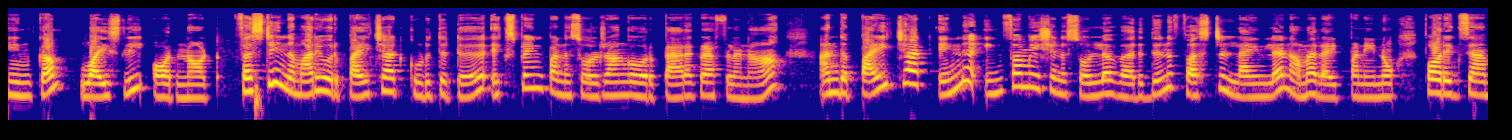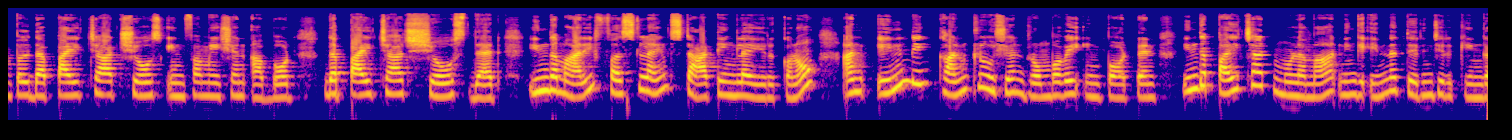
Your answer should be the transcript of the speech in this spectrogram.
income wisely or not. First இந்த மாதிரி ஒரு பை சார்ட் கொடுத்துட்டு எக்ஸ்பிளைன் பண்ண சொல்கிறாங்க ஒரு பேராகிராஃப்லனா அந்த பை சார்ட் என்ன இன்ஃபர்மேஷனை சொல்ல வருதுன்னு ஃபஸ்ட்டு லைனில் நாம் ரைட் பண்ணிடணும் for example the pie chart shows information about the pie chart shows that இந்த மாதிரி ஃபஸ்ட் லைன் ஸ்டார்டிங்கில் இருக்கணும் அண்ட் எண்டிங் கன்க்ளூஷன் ரொம்பவே இம்பார்ட்டன்ட் இந்த பை சார்ட் மூலமாக நீங்கள் என்ன தெரிஞ்சிருக்கீங்க?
